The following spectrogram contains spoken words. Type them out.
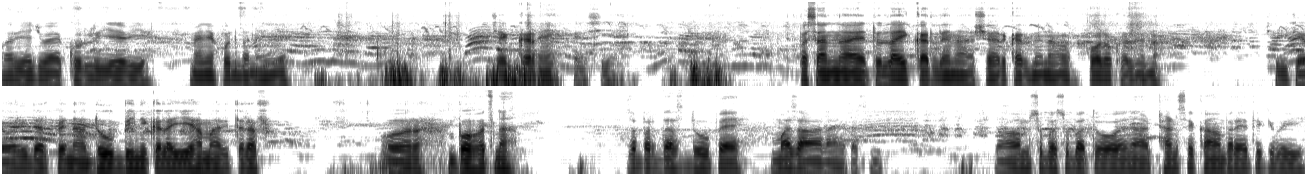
और ये जो है कुर्ल, ये भी मैंने खुद बनाई है। चेक करें कैसी है। पसंद आए तो लाइक कर देना शेयर कर देना और फॉलो कर देना। ठीक है, और इधर पे ना धूप भी निकल आई है हमारी तरफ़। और बहुत ना ज़बरदस्त धूप है, मज़ा आ रहा है कसम तो हम सुबह सुबह तो है ना, ठंड से काम रहे थे कि भाई,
